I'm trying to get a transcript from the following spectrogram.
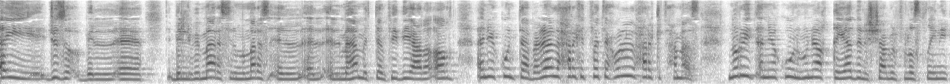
أي جزء آه، باللي بيمارس الممارس ال- ال- المهام التنفيذية على الأرض أن يكون تابع لا لحركة فتح ولا لحركة حماس، نريد أن يكون هناك قيادة للشعب الفلسطيني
